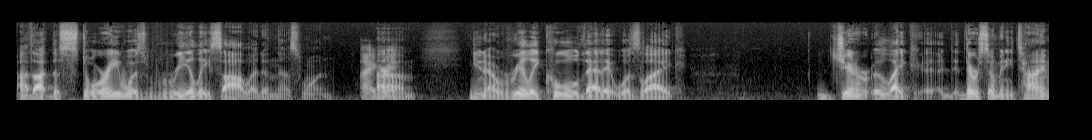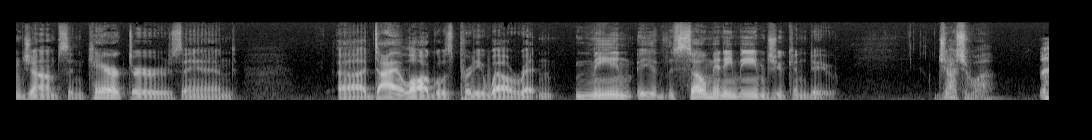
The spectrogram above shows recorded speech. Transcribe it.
I thought the story was really solid in this one. I agree. Um, you know, really cool that it was like gener- like there were so many time jumps and characters and uh, dialogue was pretty well written. Meme, so many memes you can do. Joshua, yeah,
